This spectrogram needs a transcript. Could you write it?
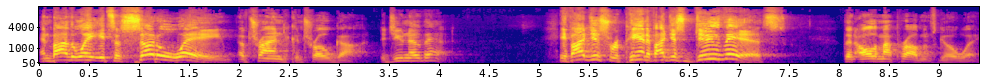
And by the way, it's a subtle way of trying to control God. Did you know that? If I just repent, if I just do this, then all of my problems go away.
